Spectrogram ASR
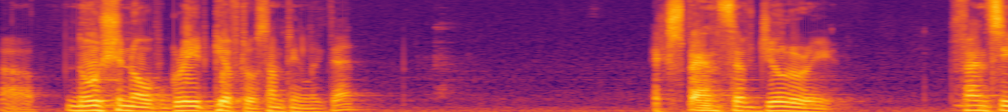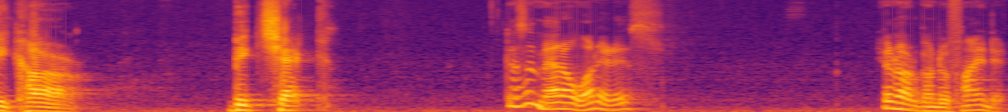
a, notion of great gift or something like that. Expensive jewelry, fancy car, big check. Doesn't matter what it is. You're not going to find it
